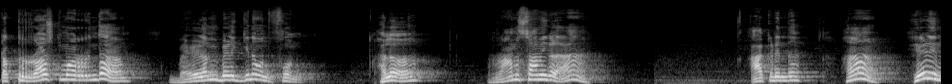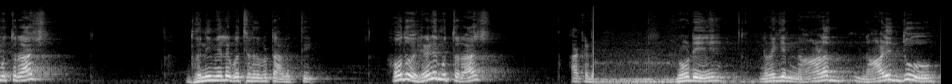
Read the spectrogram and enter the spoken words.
ಡಾಕ್ಟರ್ ರಾಜ್ಕುಮಾರ್ ಅವರಿಂದ ಬೆಳ್ಳಂ ಬೆಳಗ್ಗಿನ ಒಂದು ಫೋನ್. ಹಲೋ, ರಾಮಸ್ವಾಮಿಗಳಾ? ಆ ಕಡೆಯಿಂದ? ಹಾಂ, ಹೇಳಿ ಮುತ್ತುರಾಜ್. ಧ್ವನಿ ಮೇಲೆ ಗೊತ್ತಿಡಿದ್ಬಿಟ್ಟು ಆ ವ್ಯಕ್ತಿ. ಹೌದು, ಹೇಳಿ ಮುತ್ತುರಾಜ್. ಆ ಕಡೆ. ನೋಡಿ, ನನಗೆ ನಾಳ, ನಾಳಿದ್ದು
